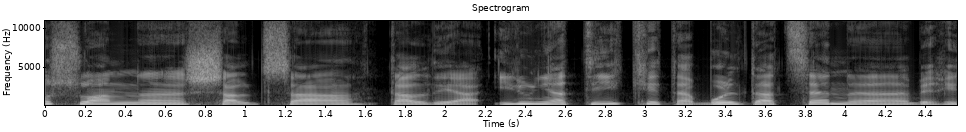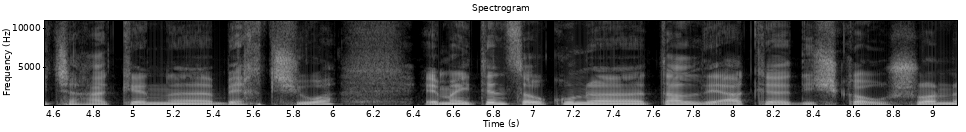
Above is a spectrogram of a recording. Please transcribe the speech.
Gozuan uh, saltza taldea iruñatik eta bueltatzen uh, berritxarraken uh, bertsioa. Emaiten zaukun taldeak diska usuan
